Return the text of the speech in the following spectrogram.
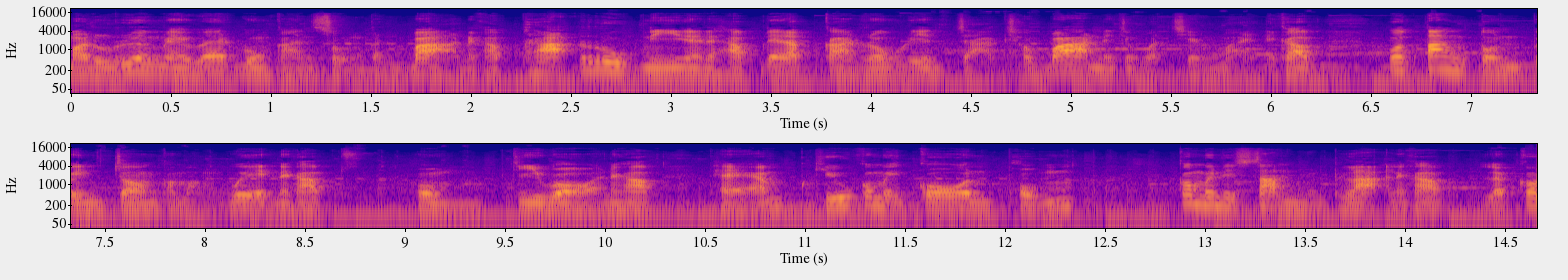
มาดูเรื่องในแวดวงการสงฆ์กันบ้างนะครับ พระรูปนี้เนี่ยนะครับได้รับการร้องเรียนจากชาวบ้านในจังหวัดเชียงใหม่นะครับว่าตั้งตนเป็นจอมขมังเวทนะครับห่มจีวรนะครับ แถมคิ้วก็ไม่โกน ผมก็ไม่ได้สั้นเหมือนพระนะครับ แล้วก็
